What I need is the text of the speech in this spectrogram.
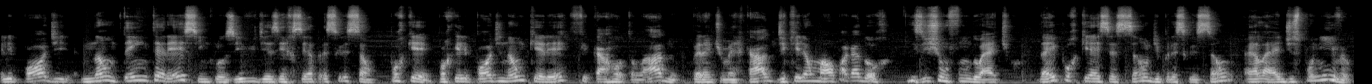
Ele pode não ter interesse, inclusive, de exercer a prescrição. Por quê? Porque ele pode não querer ficar rotulado perante o mercado de que ele é um mau pagador. Existe um fundo ético Daí porque a exceção de prescrição ela é disponível.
